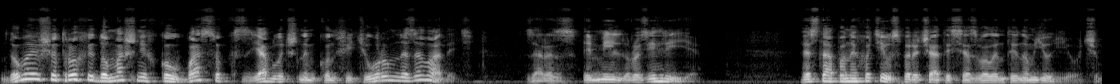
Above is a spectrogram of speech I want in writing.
Думаю, що трохи домашніх ковбасок з яблучним конфітюром не завадить. Зараз Еміль розігріє. Гестапо не хотів сперечатися з Валентином Юрійовичем.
